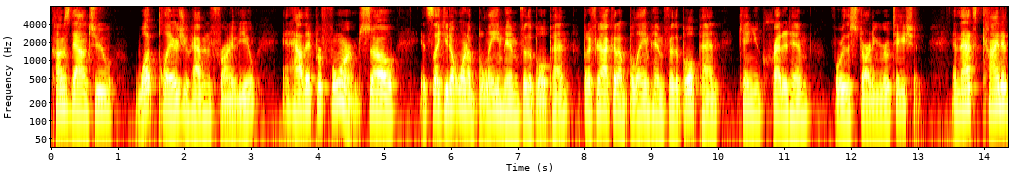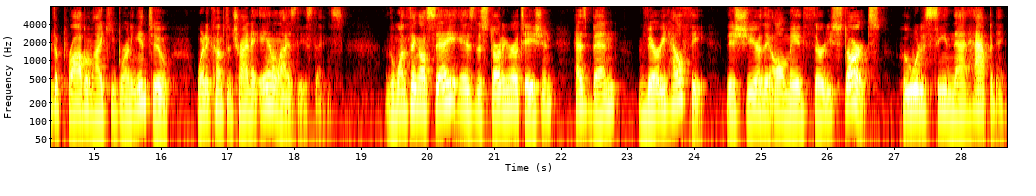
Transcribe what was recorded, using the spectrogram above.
comes down to what players you have in front of you and how they perform. So it's like you don't want to blame him for the bullpen, but if you're not going to blame him for the bullpen, can you credit him for the starting rotation? And that's kind of the problem I keep running into when it comes to trying to analyze these things. The one thing I'll say is the starting rotation has been very healthy. This year they all made 30 starts. Who would have seen that happening?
